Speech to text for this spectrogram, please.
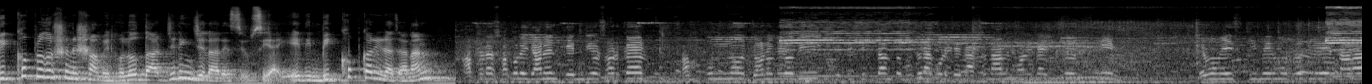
বিক্ষোভ প্রদর্শনে সামিল হলো দার্জিলিং জেলার এসইউসিআই এদিন বিক্ষোভকারীরা জানান, আপনারা সকলে জানেন কেন্দ্রীয় সরকার সম্পূর্ণ জনবিরোধী সিদ্ধান্ত ঘোষণা করেছে ন্যাশনাল মনিটাইজেশন স্কিম এবং এই স্কিমের মধ্য দিয়ে তারা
